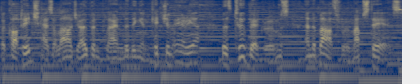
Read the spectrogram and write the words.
The cottage has a large open plan living and kitchen area with two bedrooms and a bathroom upstairs.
